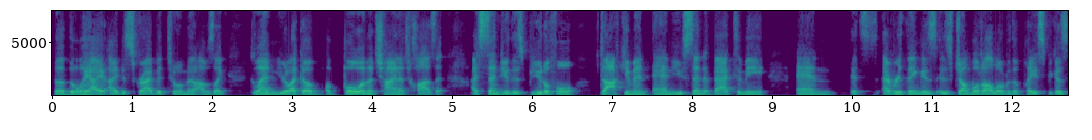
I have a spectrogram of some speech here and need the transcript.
the the way I, I described it to him, I was like, Glenn, you're like a, a bull in a china closet. I send you this beautiful document, and you send it back to me, and it's everything is is jumbled all over the place because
